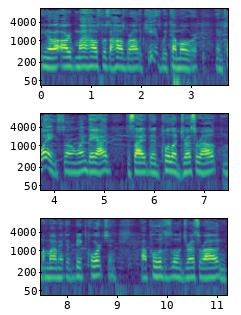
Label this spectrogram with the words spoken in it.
you know, our my house was a house where all the kids would come over and play. So one day I decided to pull a dresser out. My mom had this big porch, and I pulled this little dresser out and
